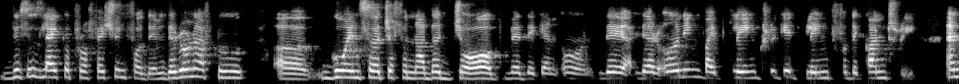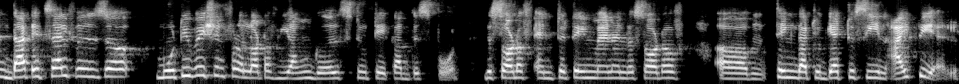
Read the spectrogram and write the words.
this is like a profession for them. They don't have to uh, go in search of another job where they can earn. They, they're earning by playing cricket, playing for the country. And that itself is a motivation for a lot of young girls to take up this sport. The sort of entertainment and the sort of um, thing that you get to see in IPL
